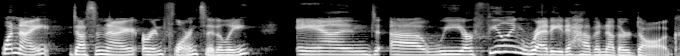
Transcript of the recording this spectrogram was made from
one night, Dustin and I are in Florence, Italy, and uh, we are feeling ready to have another dog.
